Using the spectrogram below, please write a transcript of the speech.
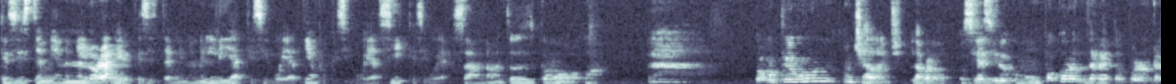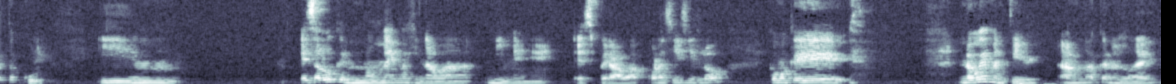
que si estén bien en el horario, que si estén bien en el día, que si voy a tiempo, que si voy así, que si voy a ¿no? Entonces, como como que un, un challenge, la verdad. O sea, ha sido como un poco de reto, pero un reto cool. Y mm, es algo que no me imaginaba ni me esperaba, por así decirlo. Como que, no voy a mentir, I'm not gonna lie.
